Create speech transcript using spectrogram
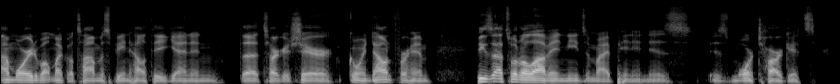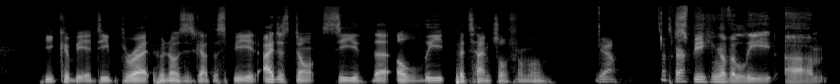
I'm worried about Michael Thomas being healthy again and the target share going down for him because that's what Olave needs, in my opinion, is is more targets. He could be a deep threat. Who knows? He's got the speed. I just don't see the elite potential from him. Yeah, that's fair. Speaking of elite, um,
